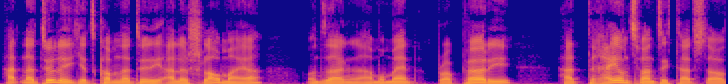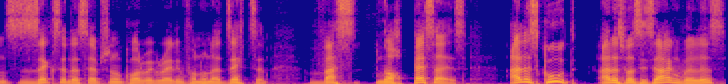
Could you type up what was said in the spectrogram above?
hat natürlich, jetzt kommen natürlich alle Schlaumeier und sagen, ah, Moment, Brock Purdy hat 23 Touchdowns, 6 Interception und Quarterback-Rating von 116. Was noch besser ist. Alles gut. Alles, was ich sagen will, ist,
